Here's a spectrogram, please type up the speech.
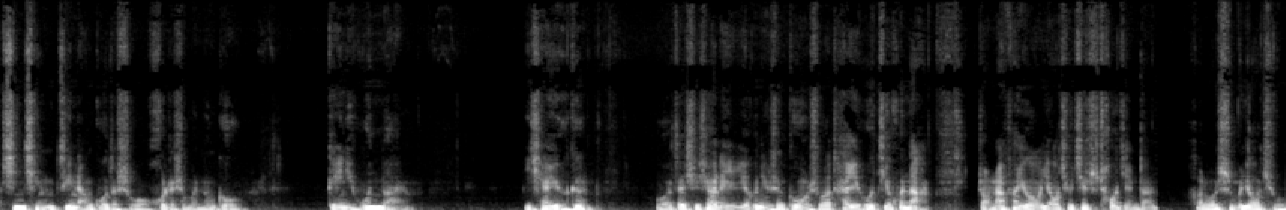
心情最难过的时候，或者什么能够给你温暖。以前有个我在学校里有个女生跟我说，她以后结婚呐，找男朋友要求其实超简单。后来我什么要求？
